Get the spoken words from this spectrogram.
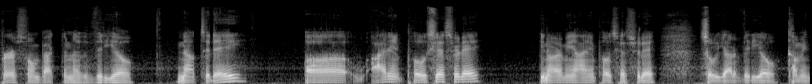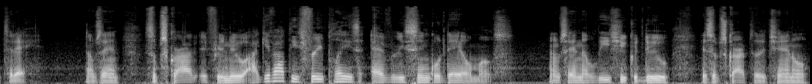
bro, so I'm back to another video. Now today, uh, I didn't post yesterday. You know what I mean? I didn't post yesterday. So we got a video coming today. You know what I'm saying? Subscribe if you're new. I give out these free plays every single day almost. You know what I'm saying? The least you could do is subscribe to the channel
